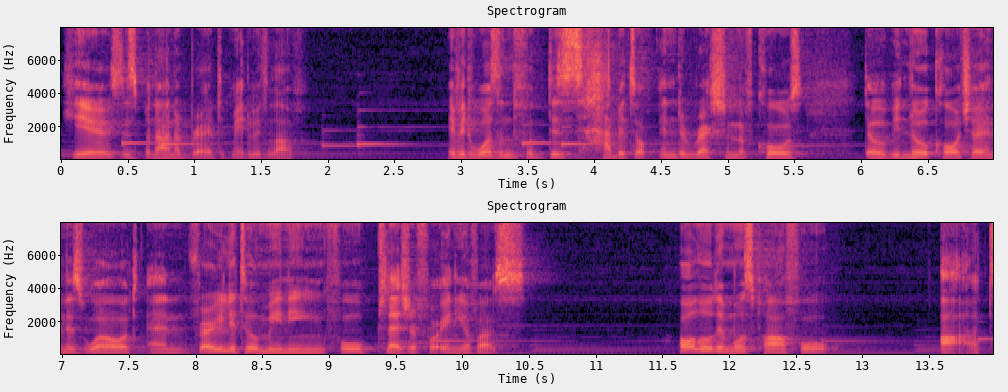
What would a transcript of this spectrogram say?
Here is this banana bread made with love. If it wasn't for this habit of indirection, of course, there would be no culture in this world and very little meaningful pleasure for any of us. Although the most powerful art,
